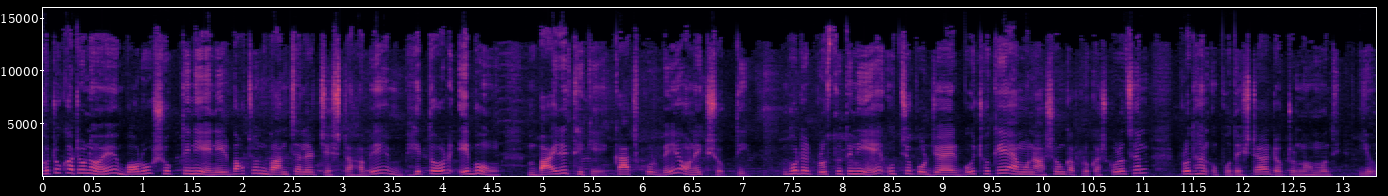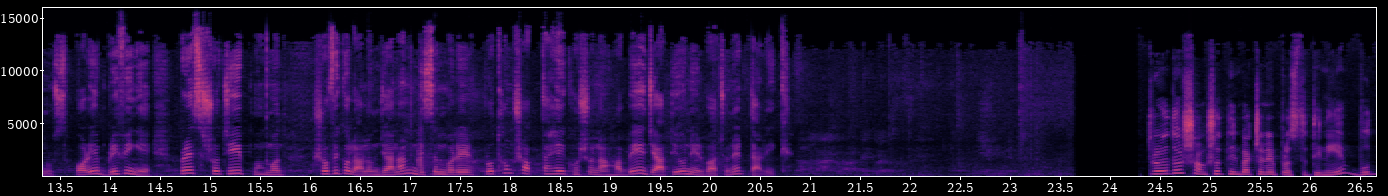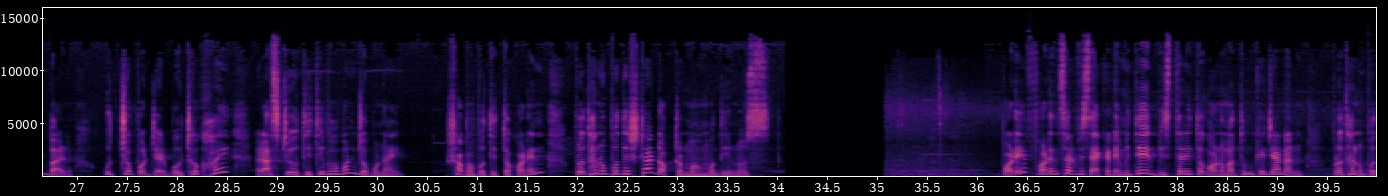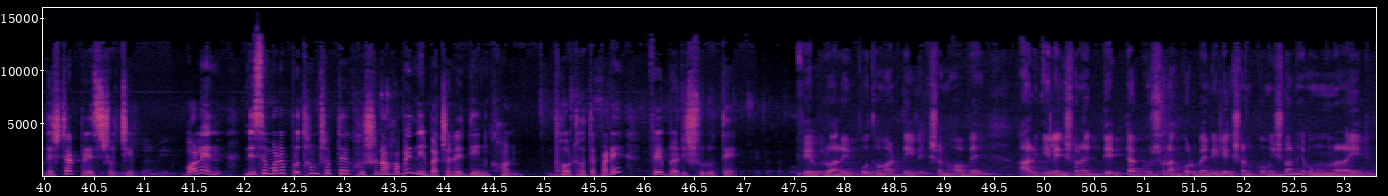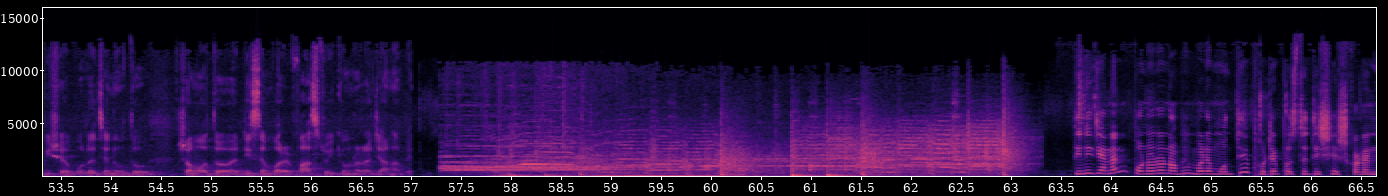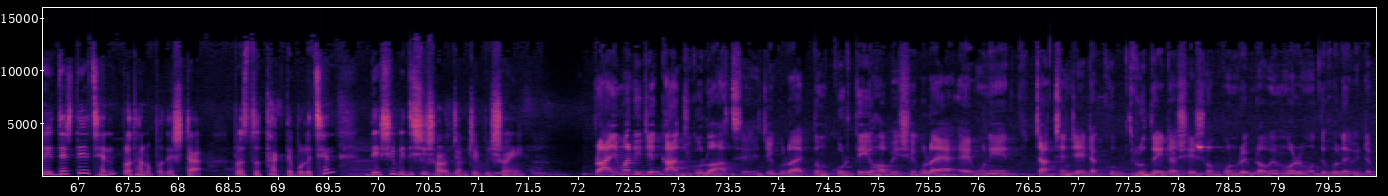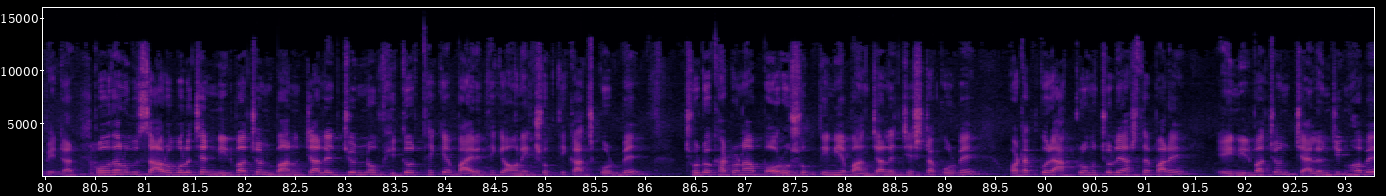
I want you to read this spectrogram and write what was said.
ছোটখাটো নয়, বড় শক্তি নিয়ে নির্বাচন বানচালের চেষ্টা হবে। ভেতর এবং বাইরে থেকে কাজ করবে অনেক শক্তি। ভোটের প্রস্তুতি নিয়ে উচ্চ পর্যায়ের বৈঠকে এমন আশঙ্কা প্রকাশ করেছেন প্রধান উপদেষ্টা ডক্টর মোহাম্মদ ইউনুস। পরে ব্রিফিংয়ে প্রেস সচিব মোহাম্মদ শফিকুল আলম জানান, ডিসেম্বরের প্রথম সপ্তাহে ঘোষণা হবে জাতীয় নির্বাচনের তারিখ। ত্রয়োদশ সংসদ নির্বাচনের প্রস্তুতি নিয়ে বুধবার উচ্চ পর্যায়ের বৈঠক হয় রাষ্ট্রীয় অতিথি ভবন যমুনায়। সভাপতিত্ব করেন প্রধান উপদেষ্টা ডক্টর মোহাম্মদ ইউনুস। পরে ফরেন সার্ভিস একাডেমিতে এর বিস্তারিত গণমাধ্যমকে জানান প্রধান উপদেষ্টার প্রেস সচিব। বলেন, ডিসেম্বরের প্রথম সপ্তাহে ঘোষণা হবে নির্বাচনের দিনক্ষণ। ভোট হতে পারে ফেব্রুয়ারির শুরুতে। ফেব্রুয়ারির প্রথমার্ধে ইলেকশন হবে। আর ইলেকশনের ডেটটা ঘোষণা করবেন ইলেকশন কমিশন এবং ওনারা এই বিষয়ে বলেছেন তো সম্ভবত ডিসেম্বরের ফার্স্ট উইকে ওনারা জানাবেন তিনি জানান, পনেরো নভেম্বরের মধ্যে ভোটের প্রস্তুতি শেষ করার নির্দেশ দিয়েছেন প্রধান উপদেষ্টা। প্রস্তুত থাকতে বলেছেন দেশি বিদেশি ষড়যন্ত্রের বিষয়ে। প্রাইমারি যে কাজগুলো আছে, যেগুলো একদম করতেই হবে, সেগুলো উনি চাচ্ছেন যে এটা খুব দ্রুত এটা শেষ হোক, পনেরোই নভেম্বরের মধ্যে হলে এটা বেটার প্রধান উপস্থিত আরও বলেছেন, নির্বাচন বানচালের জন্য ভিতর থেকে বাইরে থেকে অনেক শক্তি কাজ করবে, ছোটোখাটো না, বড় শক্তি নিয়ে বানচালের চেষ্টা করবে, হঠাৎ করে আক্রমণ চলে আসতে পারে, এই নির্বাচন চ্যালেঞ্জিং হবে,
